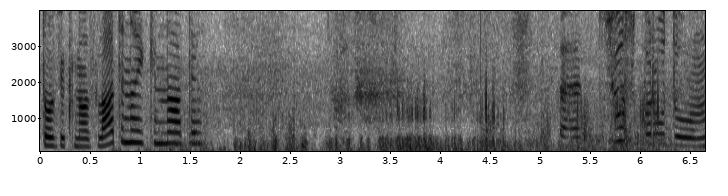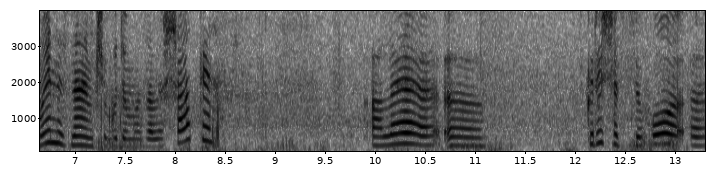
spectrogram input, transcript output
то вікно з латиної кімнати. Е, Цю споруду ми не знаємо, чи будемо залишати, але е, скоріше всього, е,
